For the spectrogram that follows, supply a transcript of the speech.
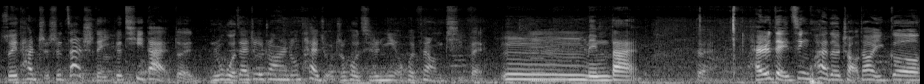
所以它只是暂时的一个替代，对，如果在这个状态中太久之后，其实你也会非常疲惫。嗯，明白，对，还是得尽快的找到一个。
